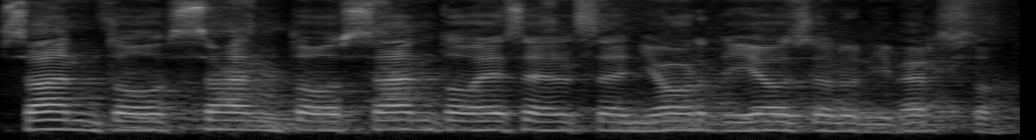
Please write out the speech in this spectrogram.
Santo, santo, santo es el Señor Dios del universo.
